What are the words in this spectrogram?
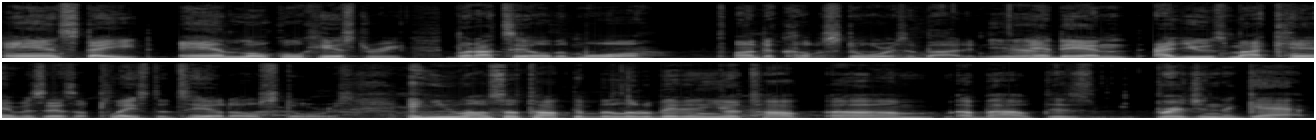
and state and local history. But I tell the more undercover stories about it. Yeah. And then I use my canvas as a place to tell those stories. And you also talked a little bit in your talk um, about this bridging the gap.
